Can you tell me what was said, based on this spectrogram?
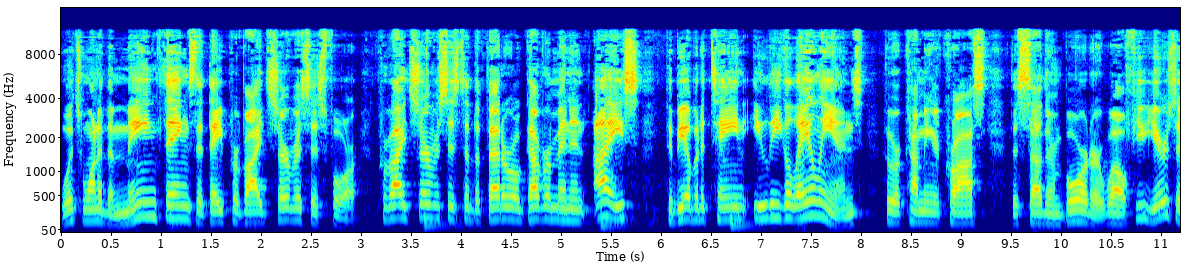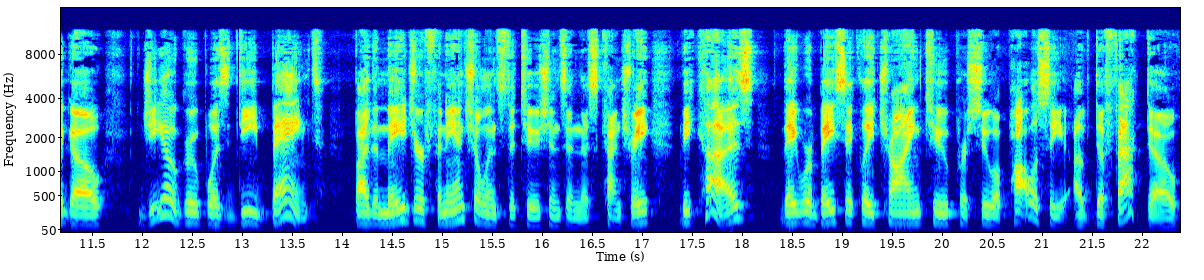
What's one of the main things that they provide services for? Provide services to the federal government and ICE to be able to detain illegal aliens who are coming across the southern border. Well, a few years ago, GEO Group was debanked by the major financial institutions in this country because they were basically trying to pursue a policy of de facto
